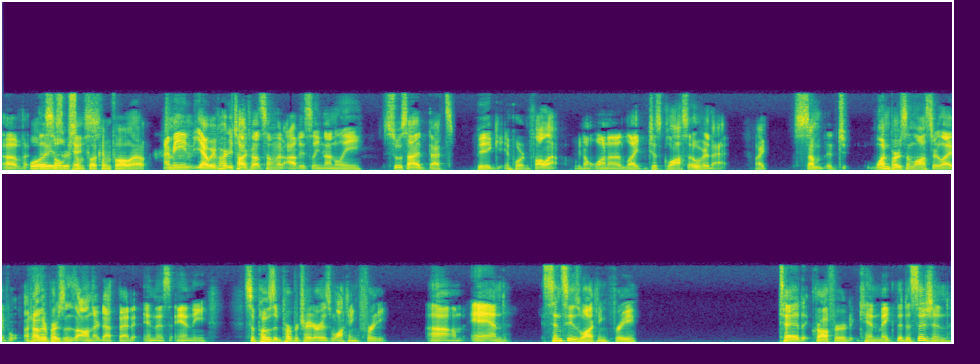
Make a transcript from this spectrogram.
of Boy, this is there case. some fucking fallout. I mean, yeah, we've already talked about some of it. Obviously, Nunnally suicide. That's big, important fallout. We don't want to like just gloss over that. Some one person lost their life, another person is on their deathbed in this, and the supposed perpetrator is walking free. Um, and since he is walking free, Ted Crawford can make the decision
